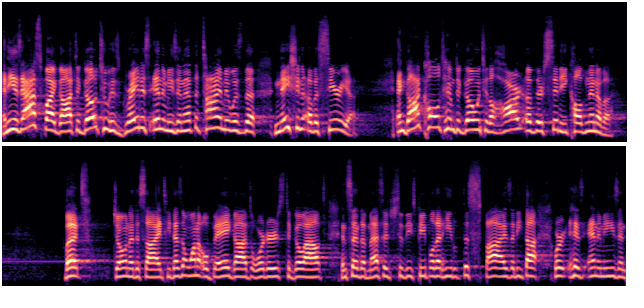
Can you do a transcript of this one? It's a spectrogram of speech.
And he is asked by God to go to his greatest enemies, and at the time it was the nation of Assyria. And God called him to go into the heart of their city called Nineveh. But Jonah decides he doesn't want to obey God's orders to go out and send a message to these people that he despised, that he thought were his enemies. And,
